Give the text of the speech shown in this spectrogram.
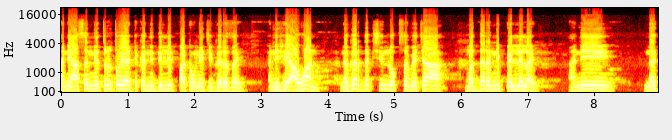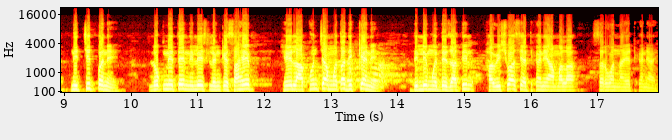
आणि असं नेतृत्व या ठिकाणी दिल्लीत पाठवण्याची गरज आहे. आणि हे आव्हान नगर दक्षिण लोकसभेच्या मतदारांनी पेललेलं आहे. आणि न निश्चितपणे लोकनेते निलेश लंके साहेब हे लाखोंच्या मताधिक्याने दिल्लीमध्ये जातील. हा विश्वास या ठिकाणी आम्हाला सर्वांना या ठिकाणी आहे.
